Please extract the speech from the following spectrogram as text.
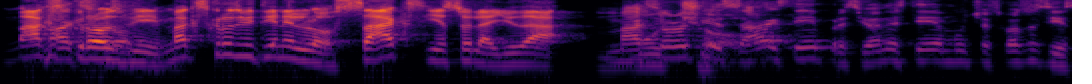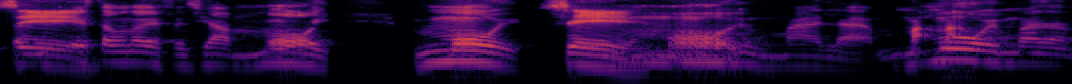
Max, Crosby. Max Crosby tiene los sacks y eso le ayuda Max Crosby tiene sacks, tiene presiones, tiene muchas cosas y está, una defensiva muy, muy, sí. muy mala, muy mala.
